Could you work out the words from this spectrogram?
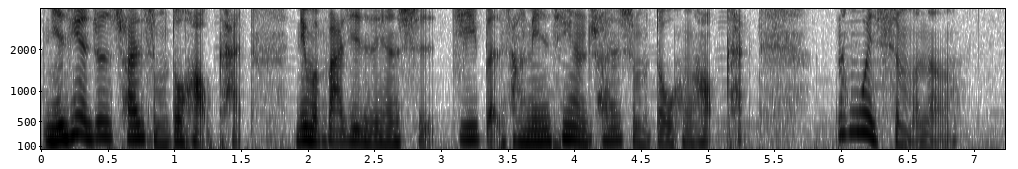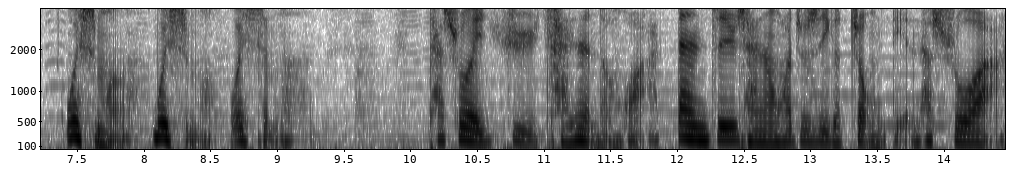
年轻人就是穿什么都好看。你有没有发现这件事？基本上年轻人穿什么都很好看。那为什么呢？为什么？为什么？为什么？他说了一句残忍的话，但这句残忍的话就是一个重点。他说啊，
